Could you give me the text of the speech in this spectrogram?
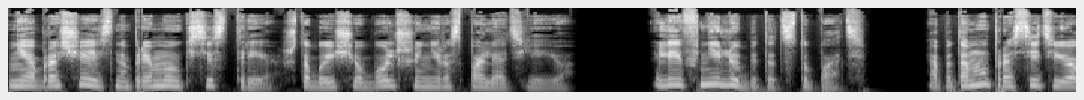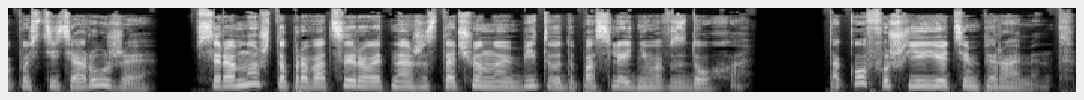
не обращаясь напрямую к сестре, чтобы еще больше не распалять ее. Лив не любит отступать. А потому просить ее опустить оружие все равно, что провоцировать на ожесточенную битву до последнего вздоха. Таков уж ее темперамент.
